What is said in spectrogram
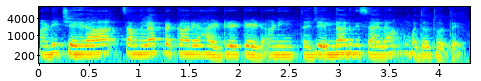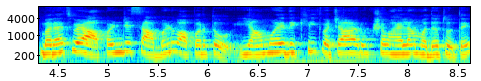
आणि चेहरा चांगल्या प्रकारे हायड्रेटेड आणि तजेलदार दिसायला मदत होते. बऱ्याच वेळा आपण जे साबण वापरतो यामुळे देखील त्वचा वृक्ष व्हायला मदत होते.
